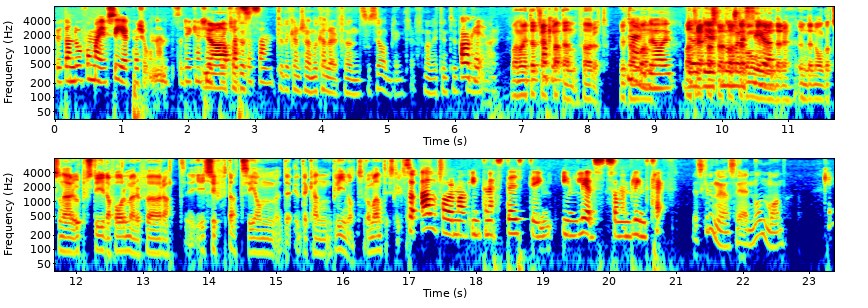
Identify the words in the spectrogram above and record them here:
Utan då får man ju se personen. Så det kanske Ja, inte klassas jag- som... Skulle kanske ändå kalla det för en social blindträff. Man vet inte hur personen är. Man har inte träffat den förut. Utan Nej. Man, det har, man det, det träffas för första gången under, under något sån här uppstyrda former för att i syfte att se om det, det kan bli något romantiskt liksom. Så all form av internetdating inleds som en blindträff. Det skulle nog jag säga i någon mån. Okej.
